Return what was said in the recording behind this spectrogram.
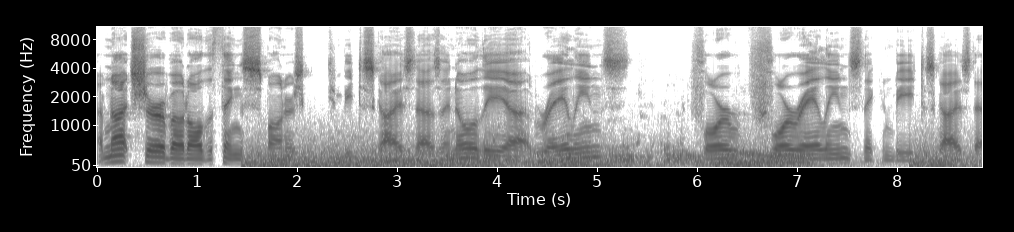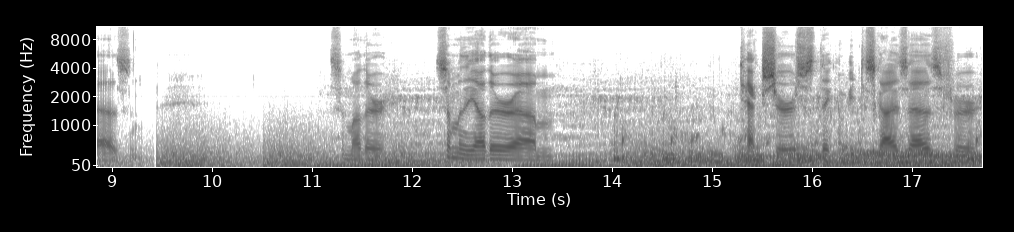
I'm not sure about all the things spawners can be disguised as. I know the uh, railings, floor floor railings, they can be disguised as, and some other, some of the other um, textures they can be disguised as for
